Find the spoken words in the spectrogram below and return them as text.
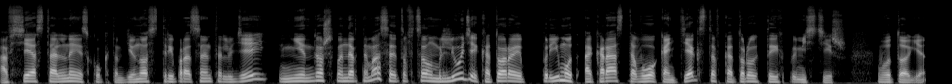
А все остальные, сколько там, 93% людей, не то чтобы инертная масса, это в целом люди, которые примут окрас того контекста, в который ты их поместишь в итоге.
